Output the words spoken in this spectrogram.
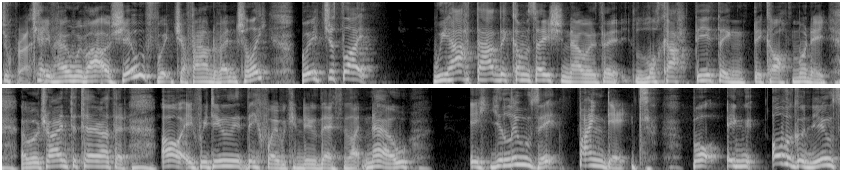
Impressive. came home without a shoe, which I found eventually. But it's just like we have to have the conversation now with it. Look after your things, they cost money. And we're trying to turn around and oh, if we do it this way, we can do this. It's like, no, if you lose it, find it. But in other good news,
